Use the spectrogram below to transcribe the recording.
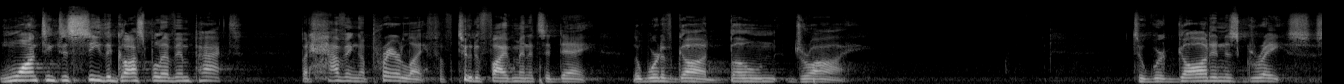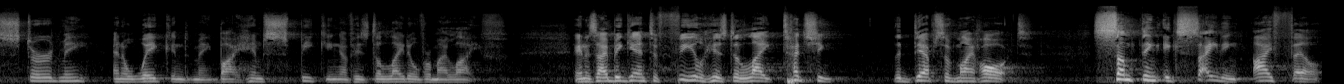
wanting to see the gospel have impact, but having a prayer life of two to five minutes a day. The Word of God, bone dry. To where God in His grace stirred me and awakened me by Him speaking of His delight over my life. And as I began to feel His delight touching the depths of my heart, something exciting I felt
